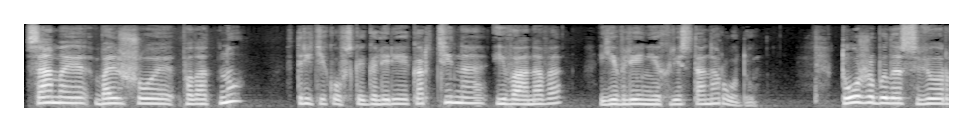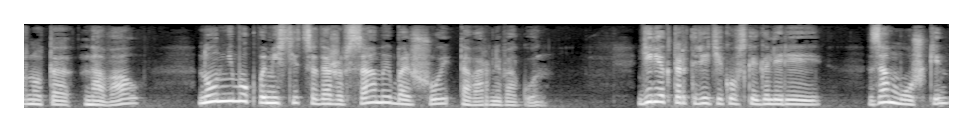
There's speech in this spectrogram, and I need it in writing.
Самое большое полотно в Третьяковской галерее картина Иванова «Явление Христа народу» тоже было свернуто на вал, но он не мог поместиться даже в самый большой товарный вагон. Директор Третьяковской галереи Замошкин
